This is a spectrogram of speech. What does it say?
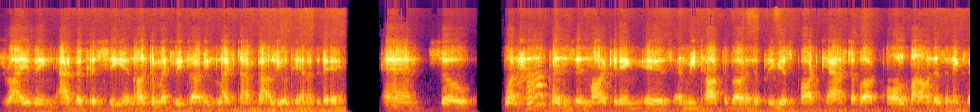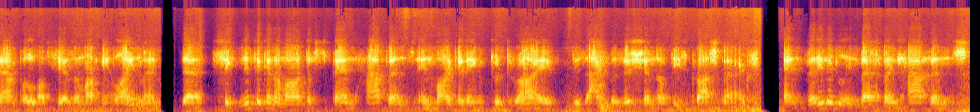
driving advocacy, and ultimately driving lifetime value at the end of the day. And so what happens in marketing is, and we talked about in the previous podcast about Allbound as an example of sales and marketing alignment, that significant amount of spend happens in marketing to drive this acquisition of these prospects. And very little investment happens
